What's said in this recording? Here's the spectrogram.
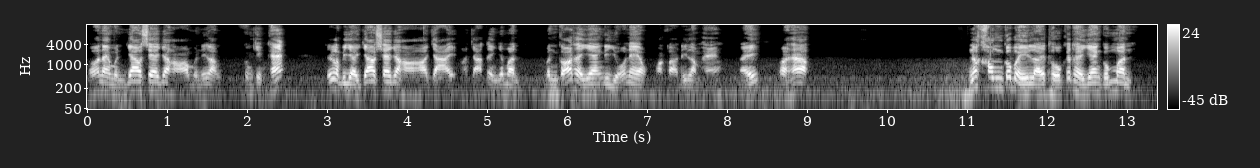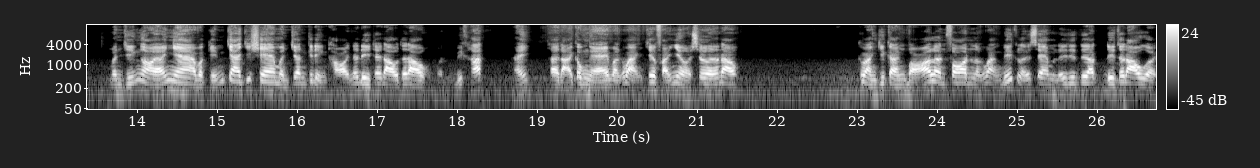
Còn cái này mình giao xe cho họ mình đi làm công chuyện khác. Tức là bây giờ giao xe cho họ họ chạy họ trả tiền cho mình. Mình có thời gian đi vỗ neo hoặc là đi làm hãng. Đấy các bạn thấy không? Nó không có bị lệ thuộc cái thời gian của mình. Mình chỉ ngồi ở nhà và kiểm tra chiếc xe mình trên cái điện thoại nó đi tới đâu tới đâu mình biết hết. Đấy thời đại công nghệ mà các bạn chứ phải như hồi xưa nữa đâu. Các bạn chỉ cần bỏ lên phone là các bạn biết là cái xe mình đi, đi, đi, đi tới đâu rồi.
